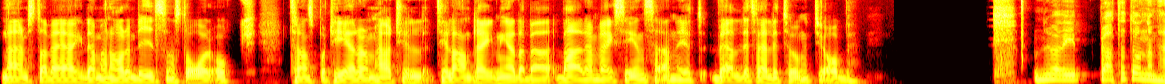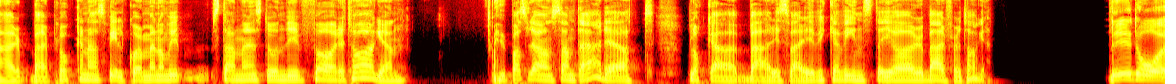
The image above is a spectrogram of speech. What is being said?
närmsta väg där man har en bil som står och transportera de här till, till anläggningar där bären vägs in sen. är ett väldigt, väldigt tungt jobb. Nu har vi pratat om de här bärplockarnas villkor, men om vi stannar en stund vid företagen. Hur pass lönsamt är det att plocka bär i Sverige? Vilka vinster gör bärföretagen? Det är då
